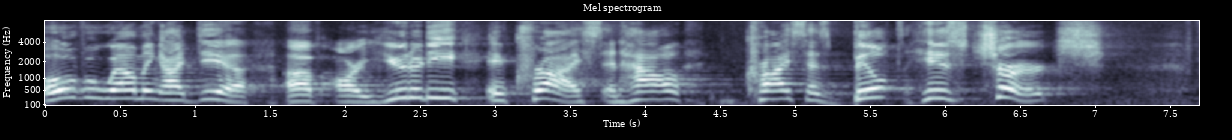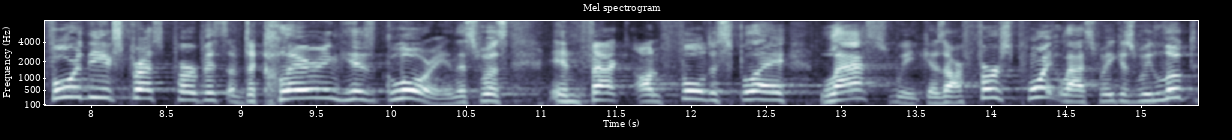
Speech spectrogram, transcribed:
overwhelming idea of our unity in Christ and how Christ has built his church for the express purpose of declaring his glory. And this was, in fact, on full display last week. As our first point last week, as we looked,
